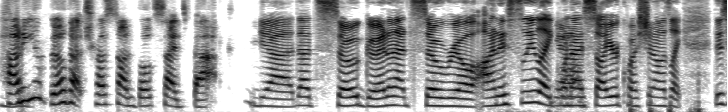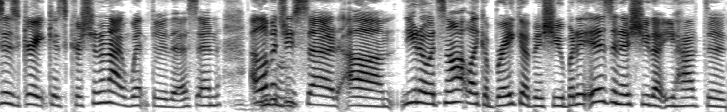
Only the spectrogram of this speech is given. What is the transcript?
How Mm-hmm. do you build that trust on both sides back? Yeah, that's so good and that's so real. Honestly, like when I saw your question, I was like, this is great because Christian and I went through this. And I love what you said. Um, you know, it's not like a breakup issue, but it is an issue that you have to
